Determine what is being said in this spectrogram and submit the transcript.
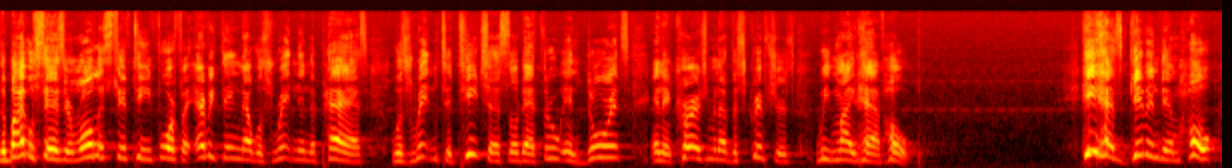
The Bible says in Romans 15, 4, for everything that was written in the past was written to teach us so that through endurance and encouragement of the scriptures, we might have hope. He has given them hope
